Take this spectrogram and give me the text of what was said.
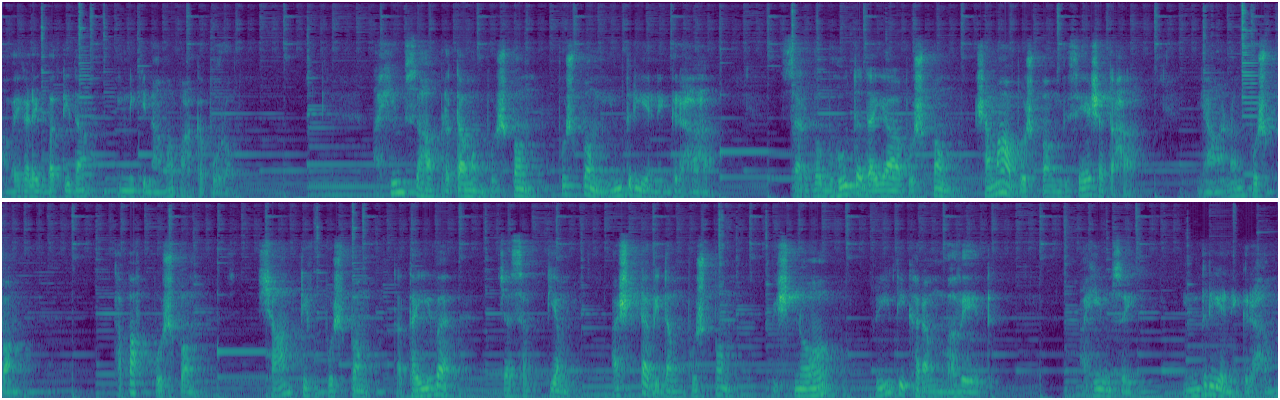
அவைகளை பற்றி தான் இன்னைக்கு நாம் பார்க்க போகிறோம் அஹிம்சா பிரதமம் புஷ்பம் புஷ்பம் இந்திரிய நிகிரக சர்வபூததயா புஷ்பம் க்ஷமா புஷ்பம் விசேஷதா. ஞானம் புஷ்பம் தபः புஷ்பம் சாந்தி புஷ்பம் ததைவ ச சத்தியம் அஷ்டவிதம் புஷ்பம் விஷ்ணோ பிரீத்திகரம் பவேத். அஹிம்சை இந்திரிய நிகிரகம்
